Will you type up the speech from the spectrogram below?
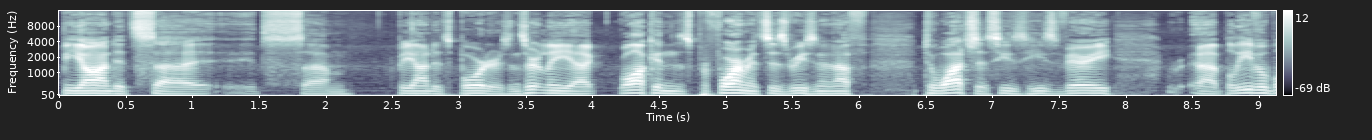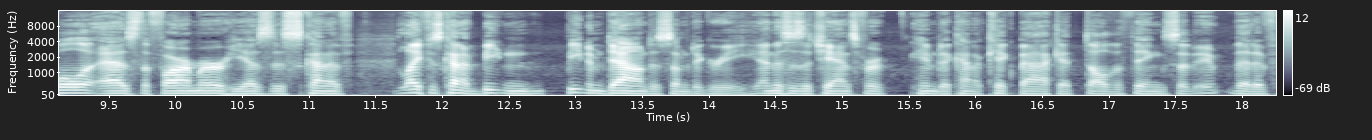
beyond its uh, its um, beyond its borders, and certainly Walken's performance is reason enough to watch this. He's he's very believable as the farmer. He has this kind of life has kind of beaten beaten him down to some degree, and this is a chance for him to kind of kick back at all the things that, that have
